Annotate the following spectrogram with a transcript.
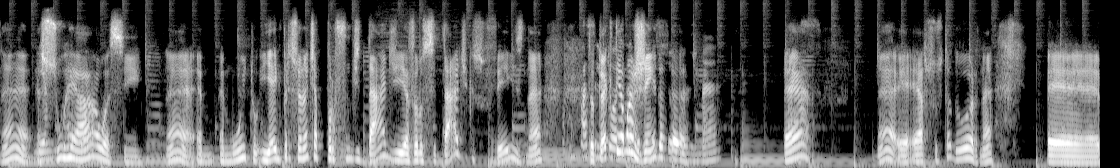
né? né? É, é surreal, assim, né? É, é muito... E é impressionante a profundidade e a velocidade que isso fez, né? Tanto é que tem uma agenda... Pessoas, né? É, né? É, é assustador, né? É,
